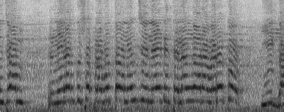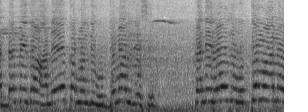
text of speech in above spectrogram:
నిజాం నిరంకుశ ప్రభుత్వం నుంచి నేటి తెలంగాణ వరకు ఈ గడ్డ మీద అనేక మంది ఉద్యమాలు చేసి కానీ ఈరోజు ఉద్యమాలు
